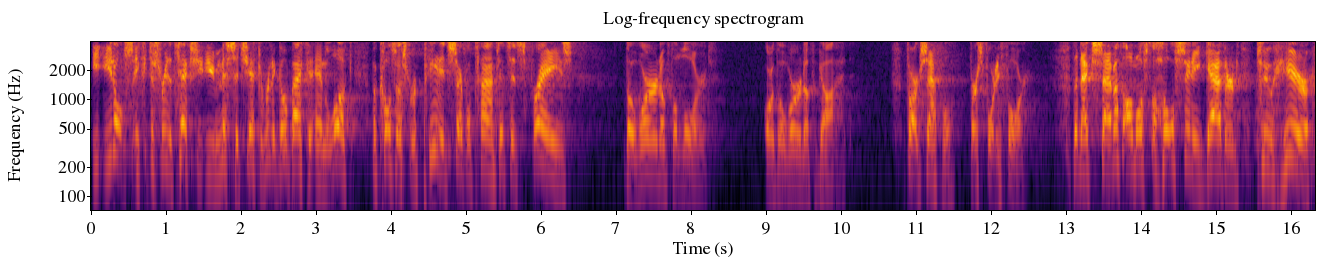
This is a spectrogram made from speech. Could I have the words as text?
You, don't, if you just read the text, you, you miss it. You have to really go back and look because it's repeated several times. It's its phrase, the word of the Lord or the word of God. For example, verse 44. The next Sabbath, almost the whole city gathered to hear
